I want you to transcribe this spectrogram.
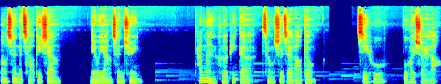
茂盛的草地上，牛羊成群，他们和平地从事着劳动。几乎不会衰老。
